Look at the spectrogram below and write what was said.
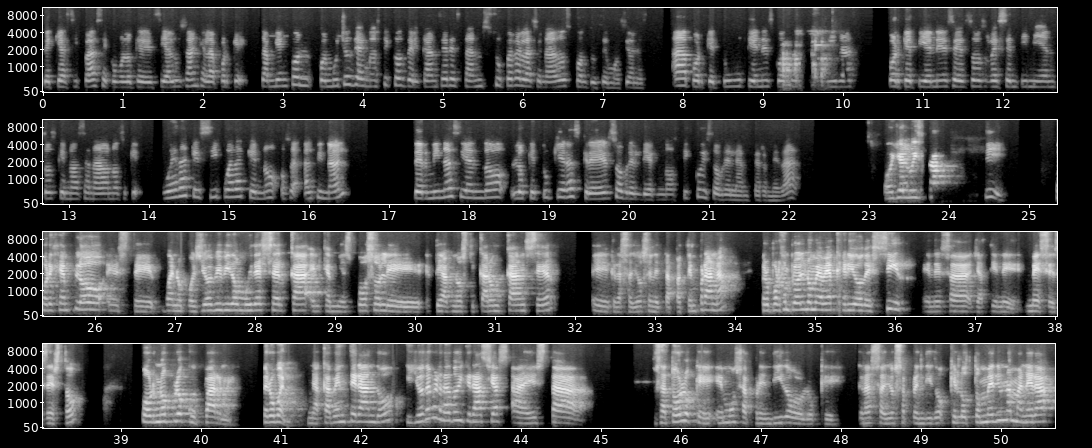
de que así pase, como lo que decía Luz Ángela, porque también con, con muchos diagnósticos del cáncer están súper relacionados con tus emociones. Ah, porque tú tienes cosas vividas porque tienes esos resentimientos que no has sanado, no sé qué. Pueda que sí, pueda que no. O sea, al final termina siendo lo que tú quieras creer sobre el diagnóstico y sobre la enfermedad. Oye, Luisa. Sí. Por ejemplo, este, bueno, pues yo he vivido muy de cerca el que a mi esposo le diagnosticaron cáncer, eh, gracias a Dios, en etapa temprana, pero por ejemplo, él no me había querido decir en esa, ya tiene meses de esto, por no preocuparme. Pero bueno, me acabé enterando y yo de verdad doy gracias a esta, o sea, todo lo que hemos aprendido, lo que gracias a Dios he aprendido, que lo tomé de una manera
